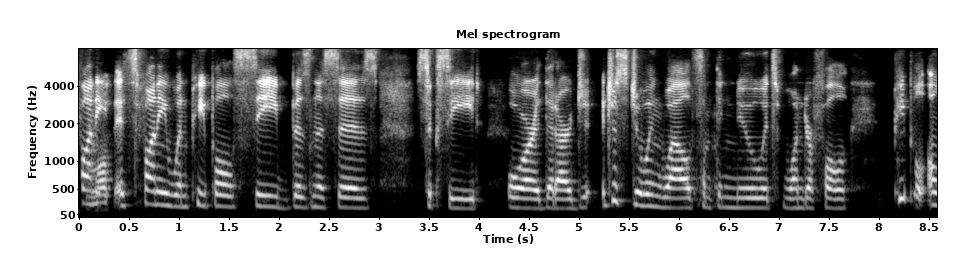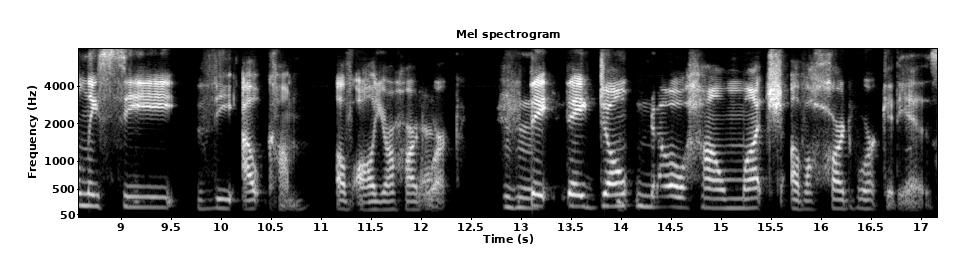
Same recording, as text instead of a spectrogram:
funny. Not, it's funny when people see businesses succeed or that are just doing well, something new. It's wonderful. People only see the outcome of all your hard yeah. work. Mm-hmm. They they don't know how much of a hard work it is.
